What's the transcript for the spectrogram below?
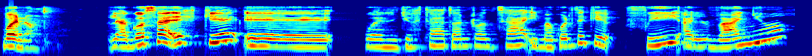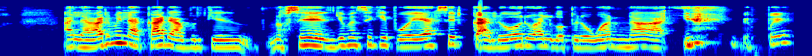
Bueno, la cosa es que, eh, bueno, yo estaba tan ronchada y me acuerdo que fui al baño a lavarme la cara, porque no sé, yo pensé que podía hacer calor o algo, pero bueno, nada. Y después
